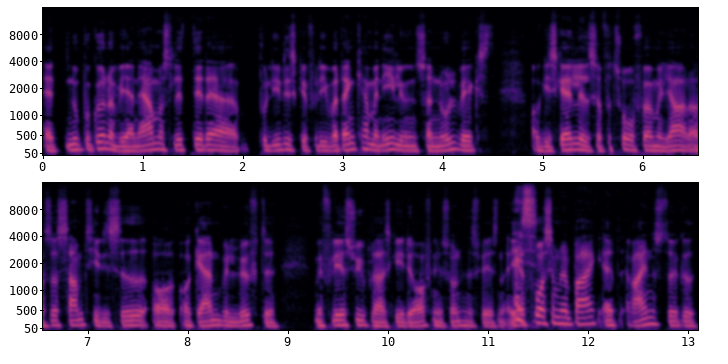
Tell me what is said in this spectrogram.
at nu begynder vi at nærme os lidt det der politiske, fordi hvordan kan man egentlig ønske sig nulvækst og give skattelettelser for 42 milliarder, og så samtidig sidde og, og gerne vil løfte med flere sygeplejersker i det offentlige sundhedsvæsen. Jeg Altså- tror simpelthen bare ikke, at regnestykket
